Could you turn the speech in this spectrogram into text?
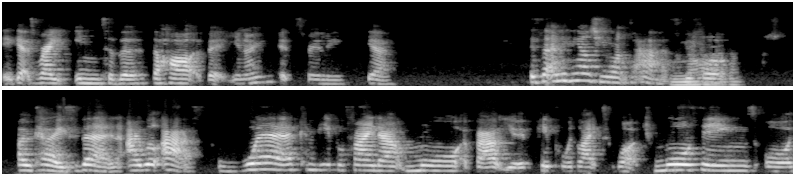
it gets right into the the heart of it you know it's really yeah is there anything else you want to ask before Okay, so then I will ask, where can people find out more about you if people would like to watch more things or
